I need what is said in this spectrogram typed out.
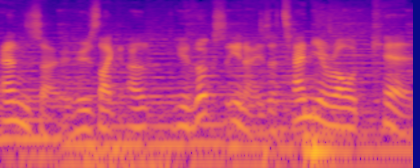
Enzo, who's like a, he looks, you know, he's a ten-year-old kid,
